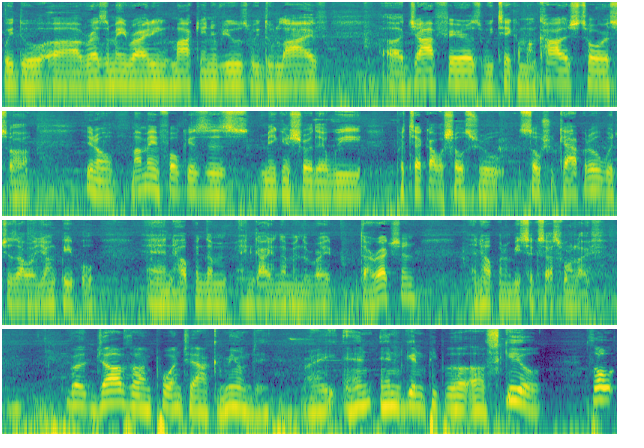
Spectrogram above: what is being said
We do uh, resume writing, mock interviews. We do live uh, job fairs. We take them on college tours. So, you know, my main focus is making sure that we protect our social social capital, which is our young people, and helping them and guiding them in the right direction, and helping them be successful in life. But jobs are important to our community, right? And and getting people uh, skilled so,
